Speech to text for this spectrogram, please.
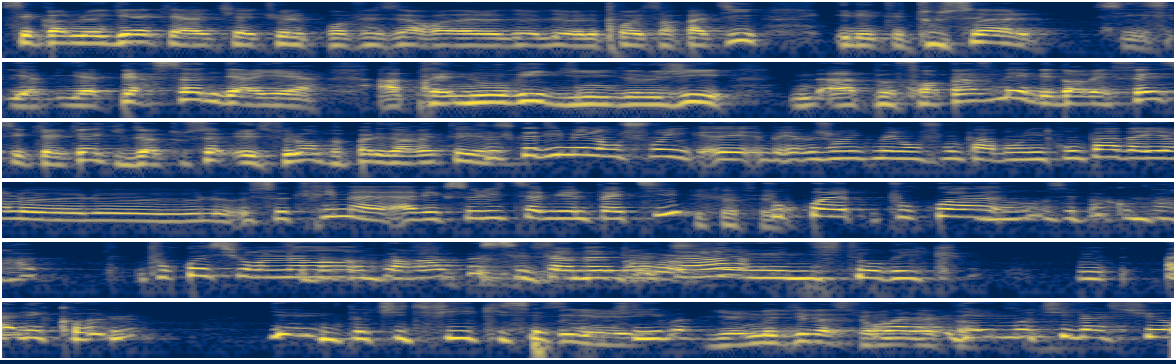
C'est comme le gars qui a, qui a tué le professeur, euh, le, le- le professeur Paty. Il était tout seul. Il n'y a, personne derrière. Après, nourri d'une idéologie un peu fantasmée, mais dans les faits, c'est quelqu'un qui vient tout seul. Et ceux-là, on ne peut pas les arrêter. C'est ce que dit Mélenchon, il- euh, Jean-Luc Mélenchon, pardon. Il compare d'ailleurs le- le- le- ce crime avec celui de Samuel Paty. Tout à fait. Pourquoi, pourquoi, Non, c'est pas comparable. pourquoi sur C'est pas l'un, comparable parce que c'est un Samuel Paty attentat a eu une historique à l'école. Il y a une petite fille qui s'est Oui, il y a- sentie. il y a une motivation. Voilà, il y a une motivation,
